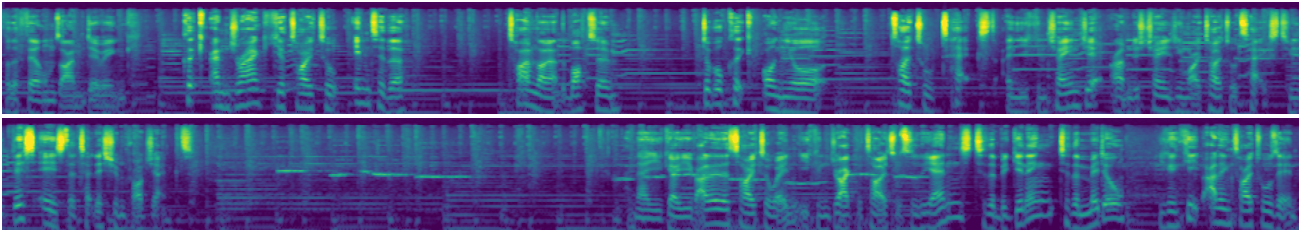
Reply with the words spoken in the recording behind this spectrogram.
for the films I'm doing. Click and drag your title into the timeline at the bottom double click on your title text and you can change it. I'm just changing my title text to this is the technician project. And there you go, you've added a title in. You can drag the title to the end, to the beginning, to the middle. You can keep adding titles in.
